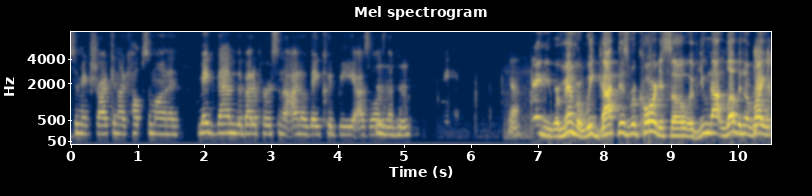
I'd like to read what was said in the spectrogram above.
to make sure I can like help someone and make them the better person that I know they could be as well as mm-hmm. them yeah. Amy, remember, we got this recorded. So if you're not loving the right way,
